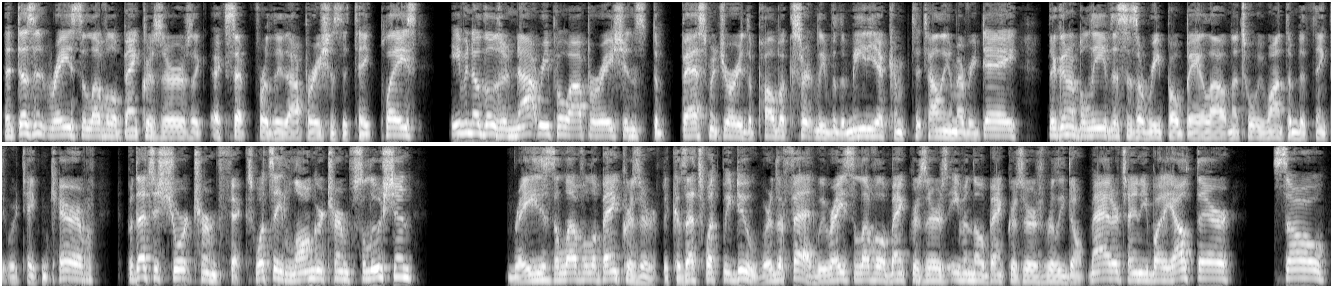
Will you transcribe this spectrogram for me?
that doesn't raise the level of bank reserves except for the operations that take place. Even though those are not repo operations, the vast majority of the public, certainly with the media telling them every day, they're going to believe this is a repo bailout. And that's what we want them to think that we're taking care of. But that's a short term fix. What's a longer term solution? Raise the level of bank reserve because that's what we do. We're the Fed. We raise the level of bank reserves, even though bank reserves really don't matter to anybody out there. So,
